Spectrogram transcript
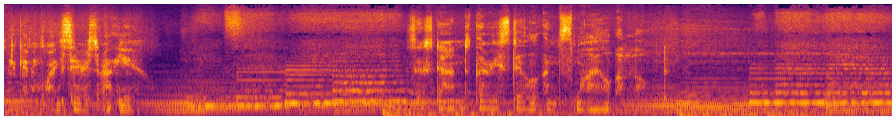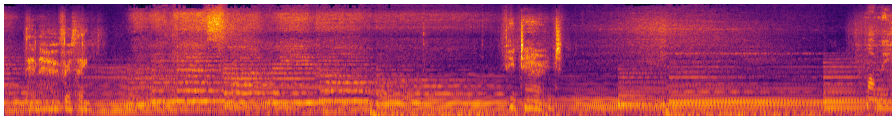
They're getting quite serious about you. So stand very still and smile a lot. They know everything. They don't. Mummy,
